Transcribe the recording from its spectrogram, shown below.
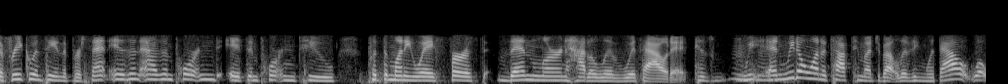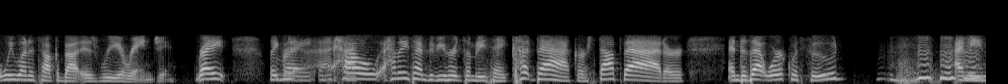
The frequency and the percent isn't as important. It's important to put the money away first, then learn how to live without it. Because mm-hmm. we and we don't want to talk too much about living without. What we want to talk about is rearranging right? Like right. how how many times have you heard somebody say cut back or stop that or and does that work with food? I mean,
